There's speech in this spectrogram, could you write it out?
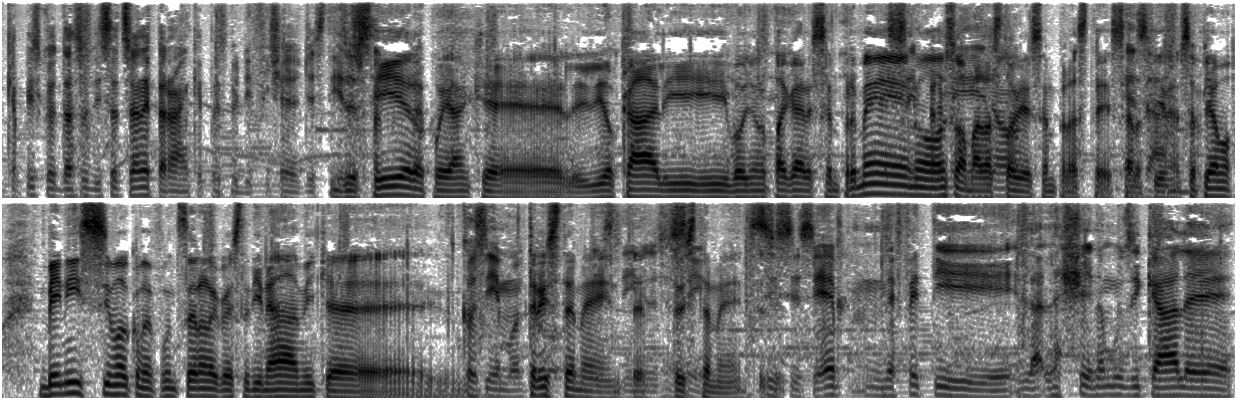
capisco da soddisfazione, però è anche poi più difficile da gestire. gestire, poi anche i locali vogliono pagare sempre meno, Sempre insomma la meno. storia è sempre la stessa alla Esatto. fine. Sappiamo benissimo come funzionano queste dinamiche. Così è molto Tristemente, sì, tristemente. Sì, sì. sì, sì. E, in effetti la, la scena musicale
